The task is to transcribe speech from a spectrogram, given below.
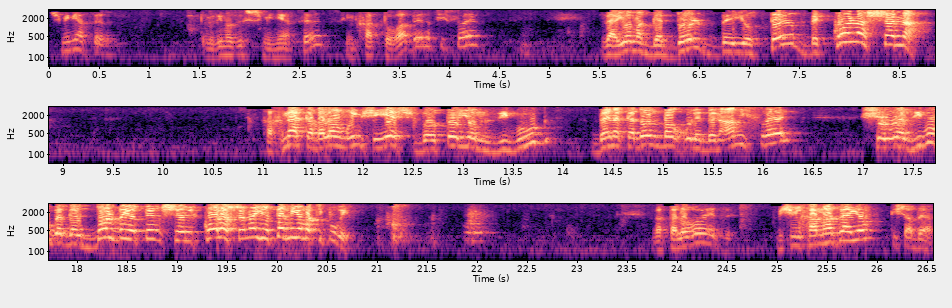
שמיני עצרת. אתם יודעים מה זה שמיני עצרת? שמחת תורה בארץ ישראל? זה היום הגדול ביותר בכל השנה. חכמי הקבלה אומרים שיש באותו יום זיווג בין הקדוש ברוך הוא לבין עם ישראל, שהוא הזיווג הגדול ביותר של כל השנה, יותר מיום הכיפורים. ואתה לא רואה את זה. בשבילך מה זה היום? תשעה באב.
